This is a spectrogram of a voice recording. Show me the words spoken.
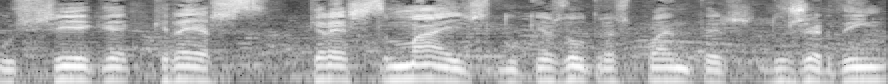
o Chega cresce. Cresce mais do que as outras plantas do jardim.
